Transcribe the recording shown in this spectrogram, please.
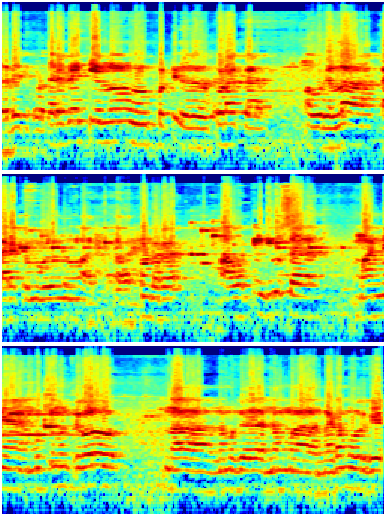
ಕೊಡ್ತಾರೆ. ತರಬೇತಿಯನ್ನು ಕೊಟ್ಟಿ ಕೊಡಕ್ಕೆ ಅವರೆಲ್ಲ ಕಾರ್ಯಕ್ರಮಗಳನ್ನು ಹಾಕೊಂಡಾರ ಆವತ್ತಿನ ದಿವಸ ಮಾನ್ಯ ಮುಖ್ಯಮಂತ್ರಿಗಳು ನಾ, ನಮಗೆ, ನಮ್ಮ ಮೇಡಮ್ ಅವ್ರಿಗೆ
